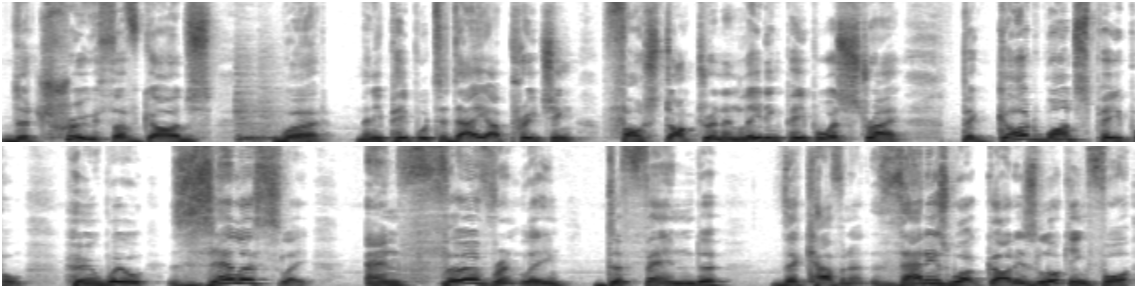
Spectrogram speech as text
the truth of God's word. Many people today are preaching false doctrine and leading people astray. But God wants people who will zealously and fervently defend the covenant. That is what God is looking for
